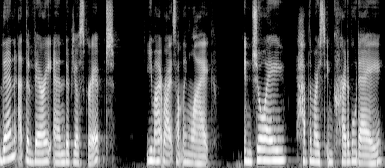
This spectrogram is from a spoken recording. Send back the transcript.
Then at the very end of your script, you might write something like, Enjoy, have the most incredible day,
